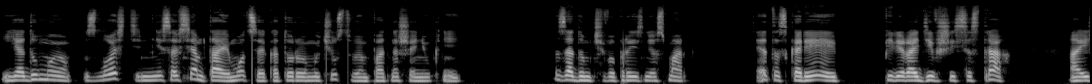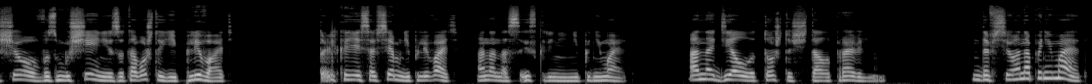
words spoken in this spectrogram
Я думаю, злость не совсем та эмоция, которую мы чувствуем по отношению к ней, задумчиво произнес Марк. Это скорее переродившийся страх, а еще возмущение из-за того, что ей плевать. Только ей совсем не плевать, она нас искренне не понимает. Она делала то, что считала правильным. Да все она понимает.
